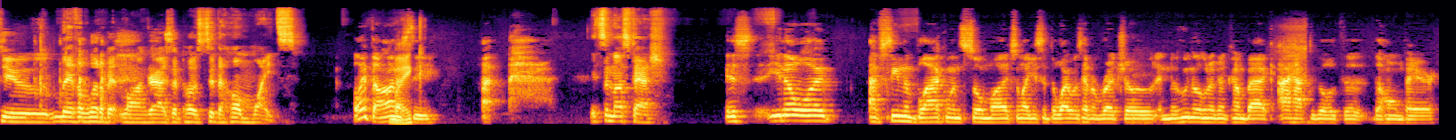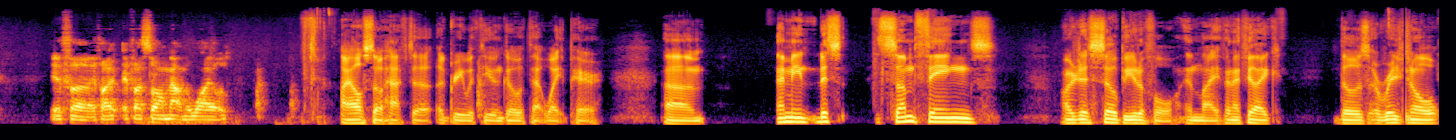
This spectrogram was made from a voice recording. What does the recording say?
to live a little bit longer as opposed to the home whites. I like the honesty. It's the mustache. It's you know what I've seen the black ones so much, and like you said, the white ones haven't retro, and who knows when they're gonna come back. I have to go with the, the home pair if uh, if I if I saw them out in the wild. I also have to agree with you and go with that white pair. Um, I mean, this some things are just so beautiful in life, and I feel like those original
